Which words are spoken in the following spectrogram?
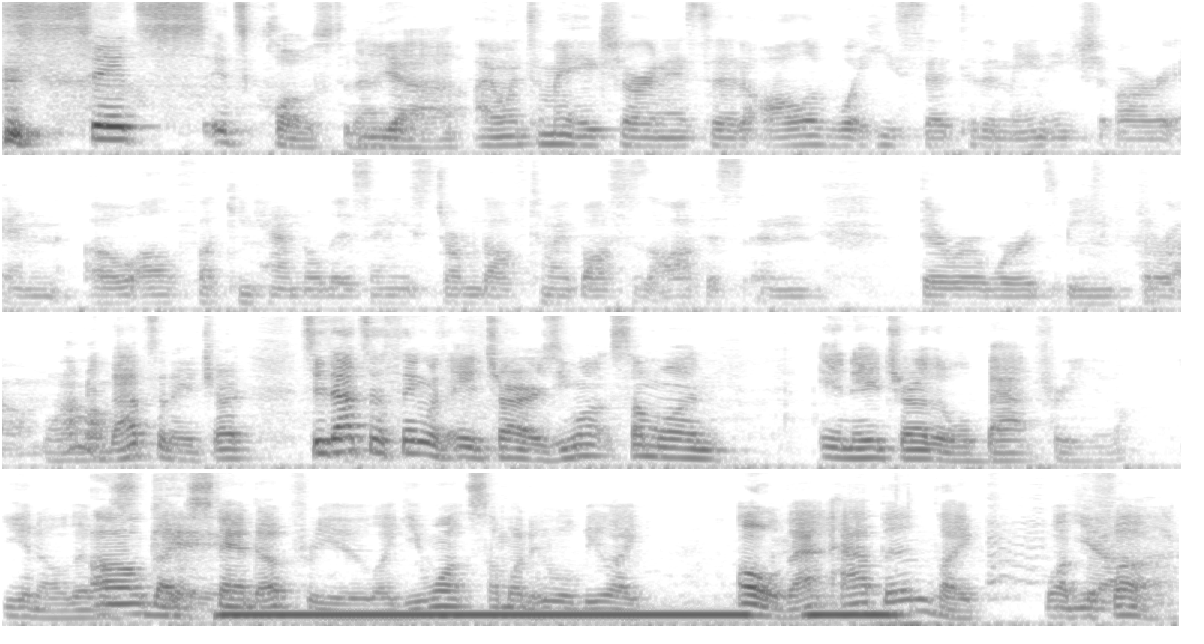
it's, it's, close to that. yeah. I went to my HR and I said all of what he said to the main HR, and oh, I'll fucking handle this. And he stormed off to my boss's office, and there were words being thrown. Well, I mean, that's an HR. See, that's the thing with HR is you want someone in HR that will bat for you. You know, that will Okay. like stand up for you. Like you want someone who will be like, "Oh, that happened. Like, what Yeah. the fuck?"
